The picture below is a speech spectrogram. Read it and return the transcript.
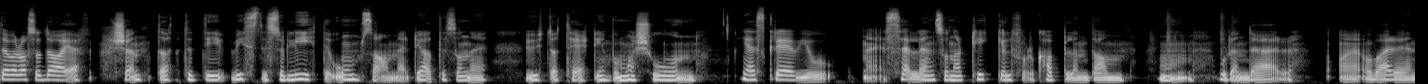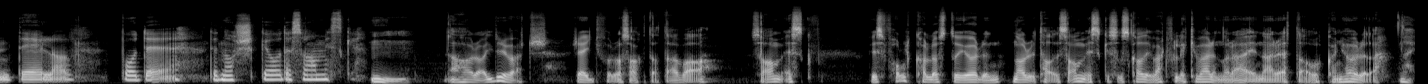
det var også da jeg skjønte at de visste så lite om samer. De hadde sånne utdatert informasjon. Jeg skrev jo selv en sånn artikkel for Cappelen Dam om hvordan det er å være en del av både det norske og det samiske. Mm. Jeg har aldri vært redd for å ha sagt at jeg var samisk. Hvis folk har lyst til å gjøre narr av det samiske, så skal det i hvert fall ikke være når jeg er i nærheten og kan høre det. Nei.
